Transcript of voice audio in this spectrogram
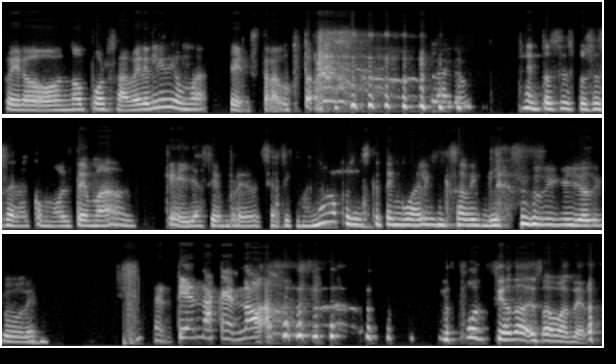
pero no por saber el idioma eres traductor. claro. Entonces, pues ese era como el tema que ella siempre decía así como, no, pues es que tengo a alguien que sabe inglés. Así que yo así como de, entienda que no. no funciona de esa manera.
